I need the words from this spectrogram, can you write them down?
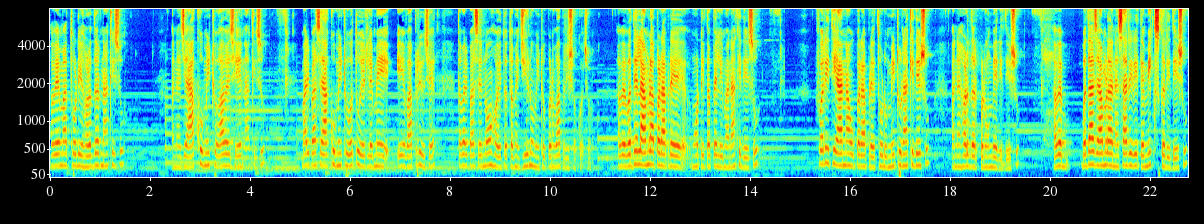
હવે એમાં થોડી હળદર નાખીશું. અને જે આખું મીઠું આવે છે એ નાખીશું. મારી પાસે આખું મીઠું હતું એટલે મેં એ વાપર્યું છે. તમારી પાસે ન હોય તો તમે ઝીણું મીઠું પણ વાપરી શકો છો. હવે વધેલા આમળા પણ આપણે મોટી તપેલીમાં નાખી દઈશું. ફરીથી આના ઉપર આપણે થોડું મીઠું નાખી દઈશું અને હળદર પણ ઉમેરી દઈશું. હવે બધા જ આમળાને સારી રીતે મિક્સ કરી દઈશું.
